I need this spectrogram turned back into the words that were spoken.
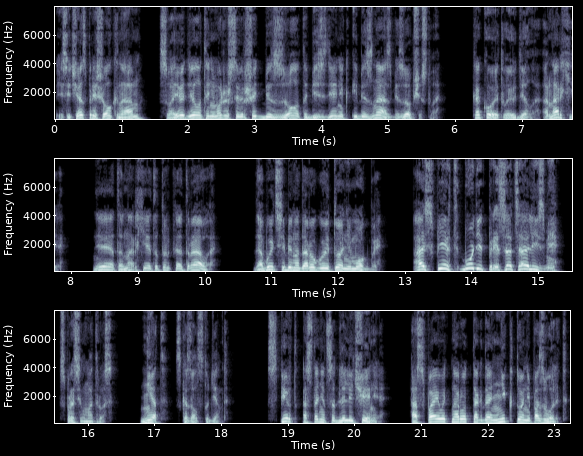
И сейчас пришел к нам. Свое дело ты не можешь совершить без золота, без денег и без нас, без общества. Какое твое дело? Анархия? Нет, анархия — это только отрава. Добыть себе на дорогу и то не мог бы. — А спирт будет при социализме? — спросил матрос. — Нет, — сказал студент. — Спирт останется для лечения. А спаивать народ тогда никто не позволит.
